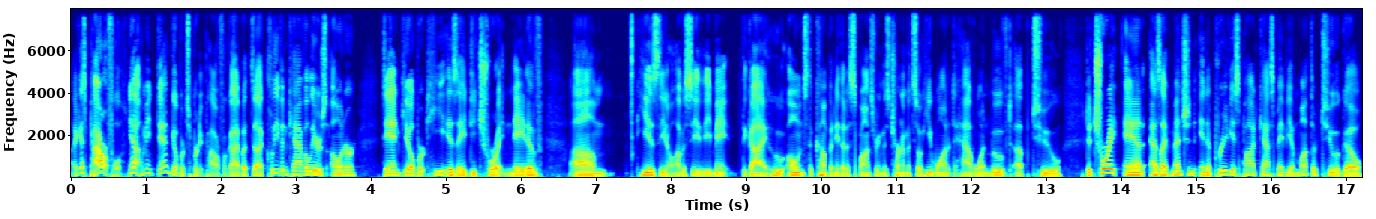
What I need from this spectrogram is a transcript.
I guess, powerful. Yeah, I mean, Dan Gilbert's a pretty powerful guy, but uh, Cleveland Cavaliers owner Dan Gilbert, he is a Detroit native. Um, he is, you know, obviously the the guy who owns the company that is sponsoring this tournament. So he wanted to have one moved up to Detroit. And as I've mentioned in a previous podcast, maybe a month or two ago,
